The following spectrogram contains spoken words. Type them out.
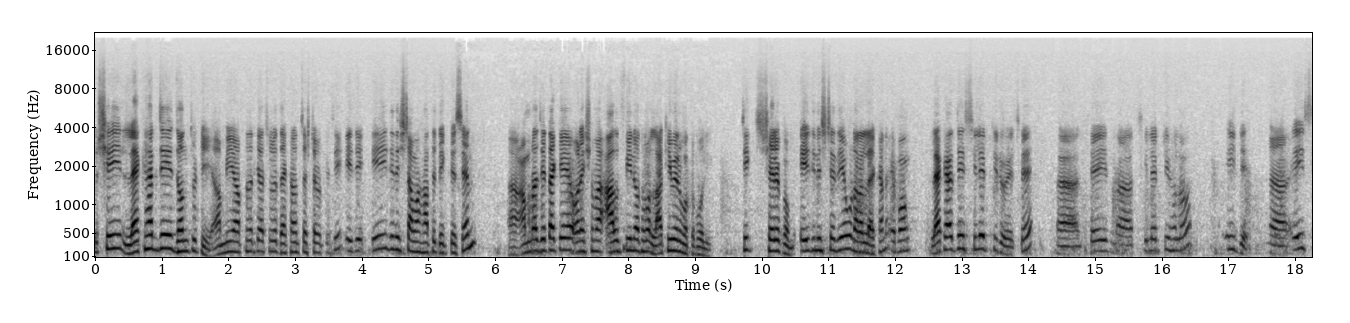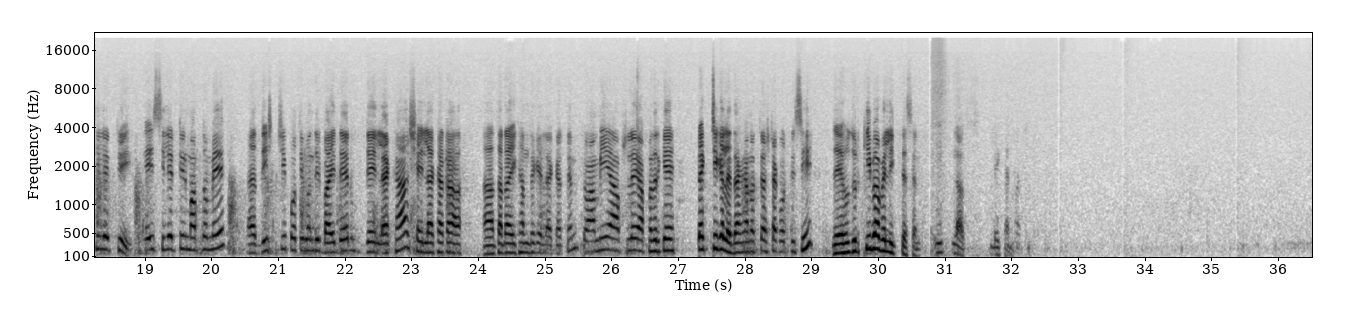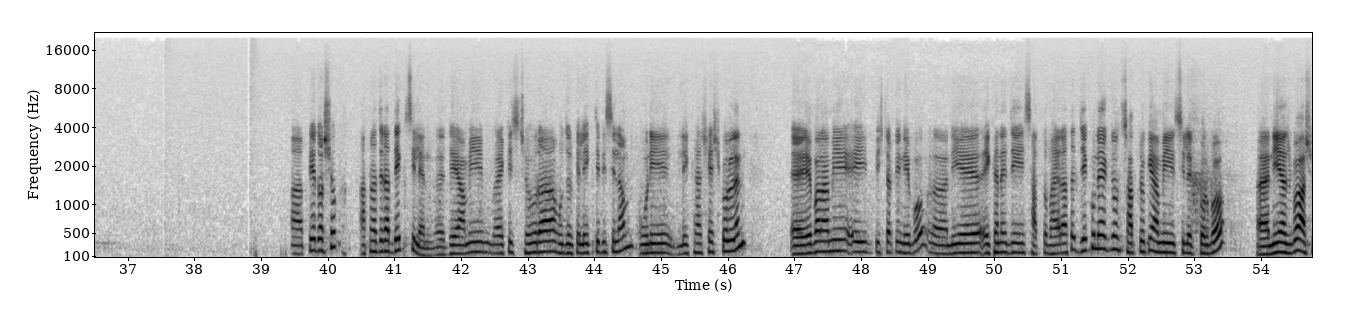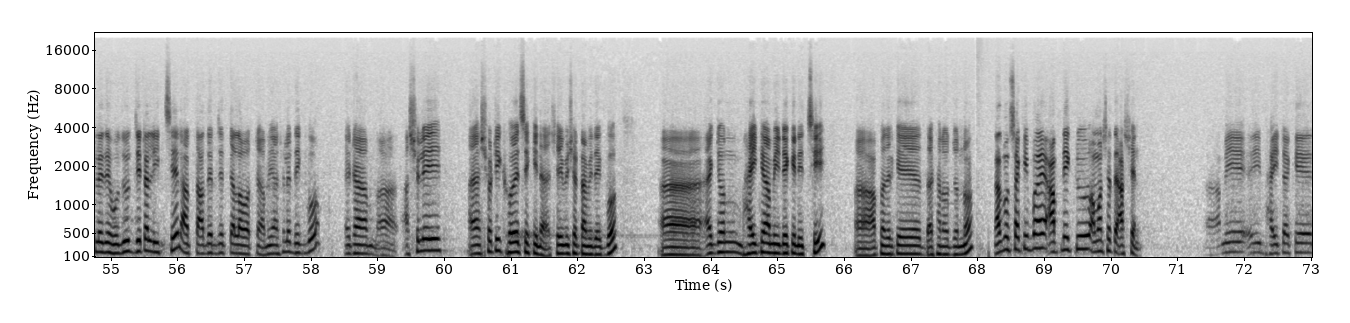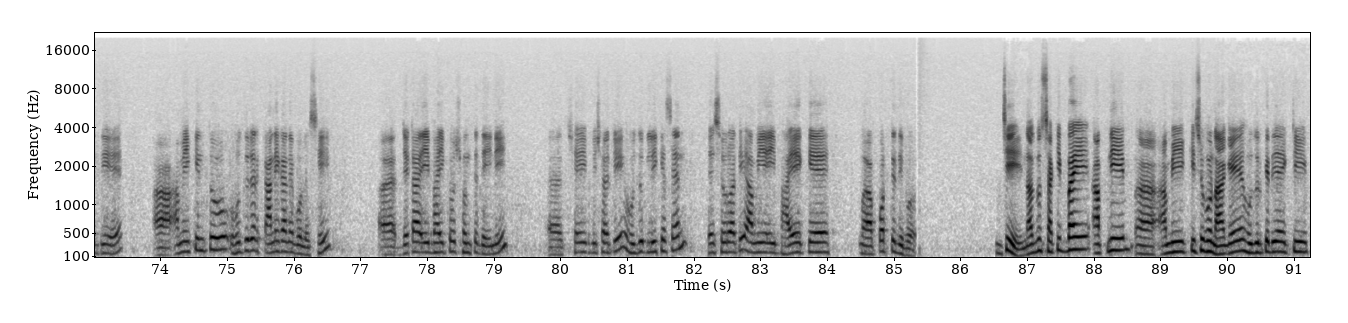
তো সেই লেখার যে যন্ত্রটি আমি আপনাদেরকে আসলে দেখানোর চেষ্টা করতেছি, এই যে এই জিনিসটা আমার হাতে দেখতেছেন আমরা যেটাকে অনেক সময় আলপিন অথবা লাঠিমের মতো বলি, ঠিক সেরকম এই জিনিসটা দিয়ে ওনারা লেখান এবং লেখার যে সিলেটটি রয়েছে সেই সিলেটটি হলো এই যে এই সিলেটটি, এই সিলেটটির মাধ্যমে দৃষ্টি প্রতিবন্ধী ভাইদের যে লেখা, সেই লেখাটা তারা এখান থেকে লেখাতেন তো আমি আসলে আপনাদেরকে প্র্যাকটিক্যালে দেখানোর চেষ্টা করতেছি। যে হুজুর কীভাবে লিখতেছেন? ইখলাস লেখেন। প্রিয় দর্শক আপনারা যেটা দেখছিলেন যে আমি একটি ছোরা হুজুরকে লিখতে দিছিলাম উনি লেখা শেষ করলেন। এবার আমি এই পৃষ্ঠাটি নেব নিয়ে এখানে যে ছাত্র ভাইয়েরা আছে যে কোনো একজন ছাত্রকে আমি সিলেক্ট করব নিয়ে আসব। আসলে যে হুজুর যেটা লিখছেন আর তাদের যে তেলাওয়াতটা আমি আসলে দেখব। এটা আসলে সঠিক হয়েছে কিনা সেই বিষয়টা আমি দেখব। একজন ভাইকে আমি ডেকে নিচ্ছি আপনাদেরকে দেখানোর জন্য। নাজমুল সাকিব ভাই, আপনি একটু আমার সাথে আসেন। আমি এই ভাইটাকে দিয়ে আমি কিন্তু হুজুরের কানে কানে বলেছি যেটা এই ভাইকেও শুনতে দেইনি। সেই বিষয়টি হুজুর লিখেছেন, সেই সুরাটি আমি এই ভাইকে পড়তে দিব। জি নাজমুল সাকিব ভাই আপনি আহ, আমি কিছুক্ষণ আগে হুজুরকে দিয়ে একটি আহ,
